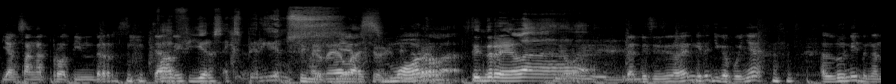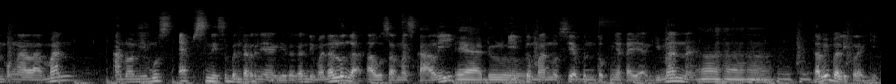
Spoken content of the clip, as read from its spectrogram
yang sangat pro Tinder si Ica five nih years experience Cinderella Yes, cuy more. Cinderella. Cinderella dan di sisi lain kita juga punya lu nih dengan pengalaman anonymous apps nih sebenarnya gitu kan di mana lu nggak tahu sama sekali ya dulu itu manusia bentuknya kayak gimana Ah, ah, ah. tapi balik lagi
